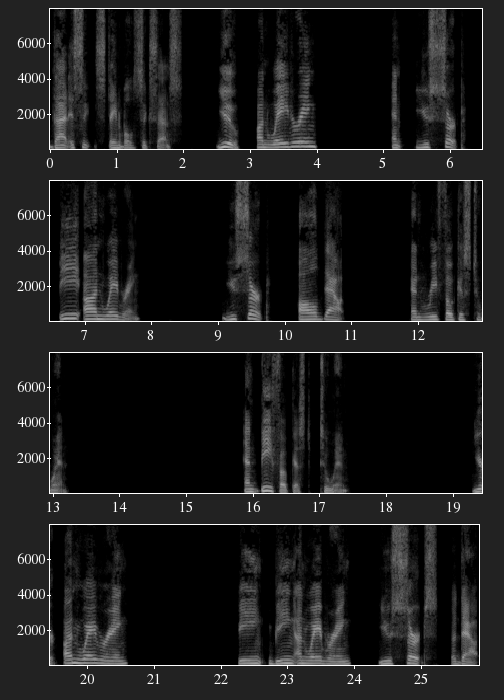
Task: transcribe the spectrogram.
that is sustainable success. You, unwavering and usurp. Be unwavering. Usurp all doubt and refocus to win. And be focused to win. You're unwavering. Being, being unwavering usurps the doubt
